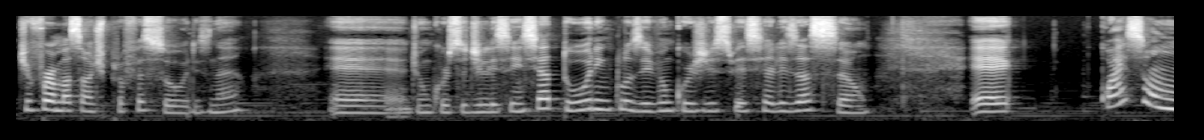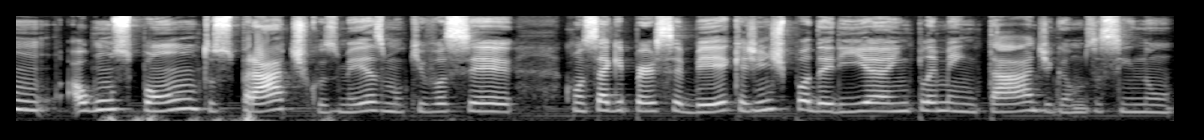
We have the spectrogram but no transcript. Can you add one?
de formação de professores, né? É, de um curso de licenciatura, inclusive um curso de especialização. É, quais são alguns pontos práticos mesmo que você consegue perceber que a gente poderia implementar, digamos assim, no,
